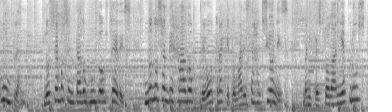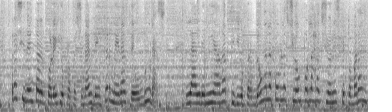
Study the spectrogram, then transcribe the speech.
Cumplan. Nos hemos sentado junto a ustedes. No nos han dejado de otra que tomar estas acciones, manifestó Dania Cruz, presidenta del Colegio Profesional de Enfermeras de Honduras. La agremiada pidió perdón a la población por las acciones que tomarán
